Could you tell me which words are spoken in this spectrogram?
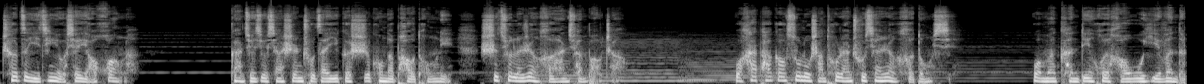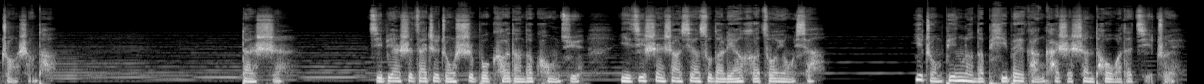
车子已经有些摇晃了，感觉就像身处在一个失控的炮筒里，失去了任何安全保障。我害怕高速路上突然出现任何东西，我们肯定会毫无疑问的撞上它。但是，即便是在这种势不可挡的恐惧以及肾上腺素的联合作用下，一种冰冷的疲惫感开始渗透我的脊椎，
